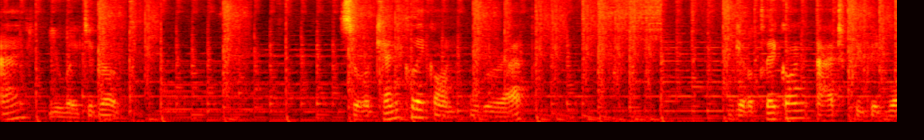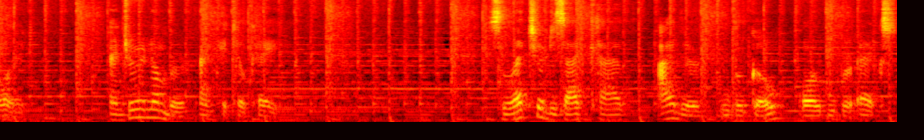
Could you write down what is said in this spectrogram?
and you're ready to go. So again click on Uber app, give a click on add prepaid wallet, enter your number and hit OK. Select your desired cab, either Uber Go or Uber X.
